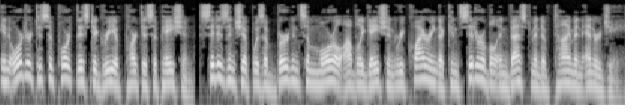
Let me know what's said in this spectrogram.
In order to support this degree of participation, citizenship was a burdensome moral obligation requiring a considerable investment of time and energy.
